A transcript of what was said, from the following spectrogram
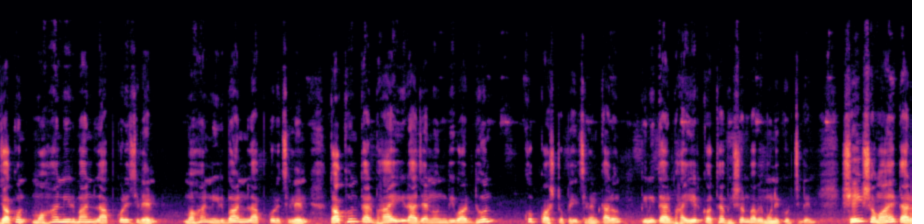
যখন মহানির্মাণ লাভ করেছিলেন, মহানির্বাণ লাভ করেছিলেন, তখন তার ভাই রাজা নন্দীবর্ধন খুব কষ্ট পেয়েছিলেন। কারণ তিনি তার ভাইয়ের কথা ভীষণভাবে মনে করছিলেন। সেই সময় তার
